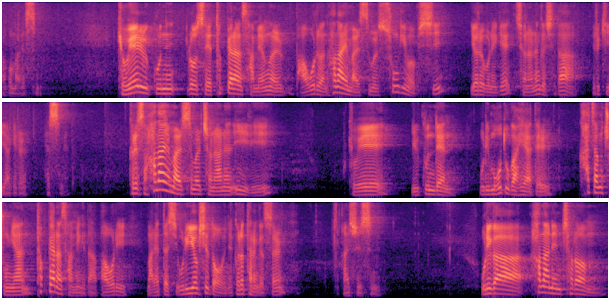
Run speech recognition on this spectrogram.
라고 말했습니다. 교회 일꾼으로서의 특별한 사명을 바울은 하나님의 말씀을 숨김없이 여러분에게 전하는 것이다. 이렇게 이야기를 했습니다. 그래서 하나님의 말씀을 전하는 이 일이 교회에 일꾼된 우리 모두가 해야 될 가장 중요한 특별한 사명이다. 바울이 말했듯이 우리 역시도 그렇다는 것을 알 수 있습니다. 우리가 하나님처럼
